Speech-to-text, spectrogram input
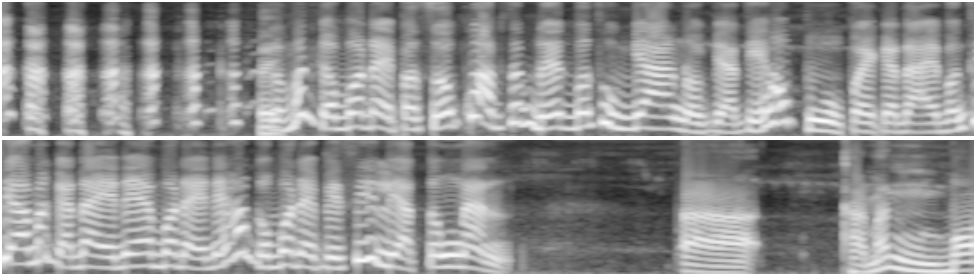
ๆแล้วมันก็บ่ได้ประสบความสำเร็จบ่ทุกอย่างดอกจ้ะที่เฮาปลูกไปก็ได้ บางเทีมันก็ได้แน่บ่ได้แน่เฮาก็บ่ได้ไปซีเรียสตรงนั้นอ่า ขันมันบ่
